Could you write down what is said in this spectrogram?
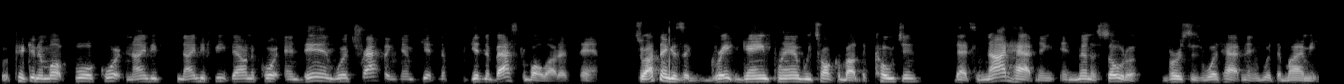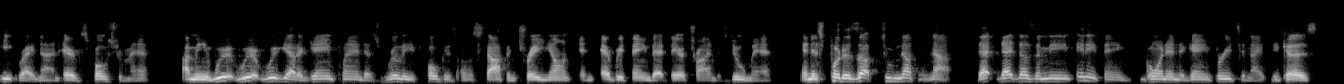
We're picking him up full court, 90, 90 feet down the court, and then we're trapping him, getting the, getting the basketball out of his hand. So I think it's a great game plan. We talk about the coaching that's not happening in Minnesota versus what's happening with the Miami Heat right now and Erik Spoelstra, man. I mean, we're, we're, we got a game plan that's really focused on stopping Trae Young and everything that they're trying to do, man. And it's put us up to nothing. Now, that that doesn't mean anything going into game three tonight because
